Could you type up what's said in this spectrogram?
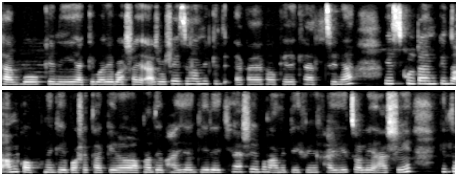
থাকব। ওকে নিয়ে একেবারে বাসায় আসব। সেই জন্য আমি কিন্তু একা, একা ওকে রেখে আসছি না। স্কুল টাইম কিন্তু আমি কখনো গিয়ে বসে থাকি না। আপনাদের ভাইয়া গিয়ে রেখে আসে এবং আমি টিফিন খাইয়ে চলে আসি। কিন্তু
